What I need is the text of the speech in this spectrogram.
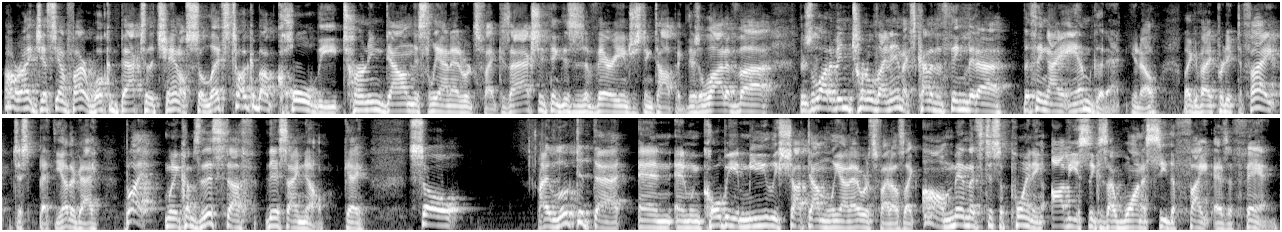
All right, Jesse on Fire, welcome back to the channel. So let's talk about Colby turning down this Leon Edwards fight because I actually think this is a very interesting topic. There's a lot of uh, there's a lot of internal dynamics, kind of the thing that uh, the thing I am good at. You know, like if I predict a fight, just bet the other guy. But when it comes to this stuff, this I know. Okay, so I looked at that, and and when Colby immediately shot down the Leon Edwards fight, I was like, oh man, that's disappointing. Obviously, because I want to see the fight as a fan.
